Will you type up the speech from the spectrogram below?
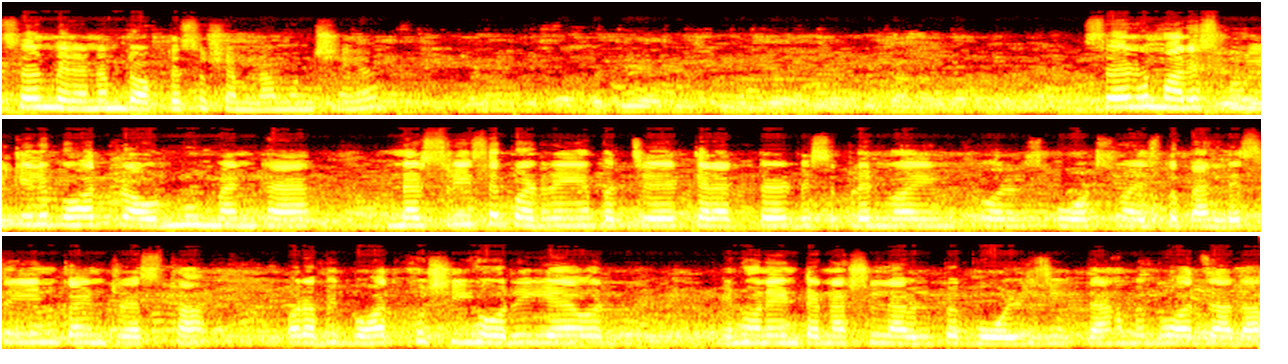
ਸਰ, ਮੇਰਾ ਨਾਮ ਡਾਕਟਰ ਸੁਸ਼ਮਨਾ ਮੁੰਸ਼ੀ ਹੈ। सर, हमारे स्कूल के लिए बहुत प्राउड मूवमेंट है। नर्सरी से पढ़ रहे हैं बच्चे कैरेक्टर डिसिप्लिन वाइज और स्पोर्ट्स वाइज तो पहले से ही इनका इंटरेस्ट था और अभी बहुत खुशी हो रही है और इन्होंने इंटरनेशनल लेवल पे गोल्ड जीता है। हमें बहुत ज़्यादा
